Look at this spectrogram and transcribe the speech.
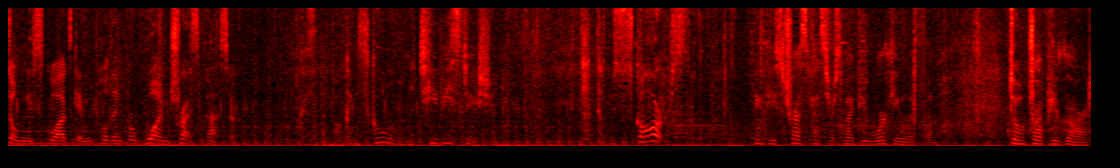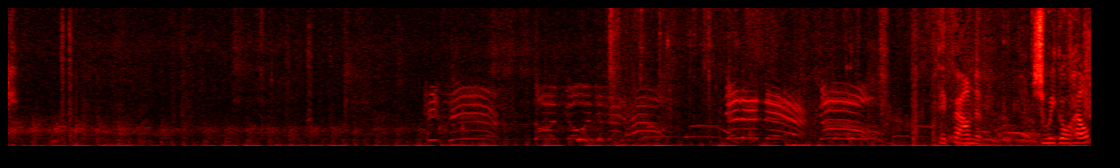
so many squads getting pulled in for one trespasser? Because of the fucking school and the TV station. I thought that was scars. I think these trespassers might be working with them. Don't drop your guard. He's here! Don't go into that house! Get in there! Go! They found him. Should we go help?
